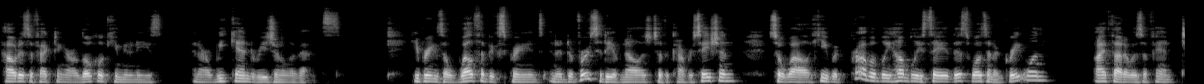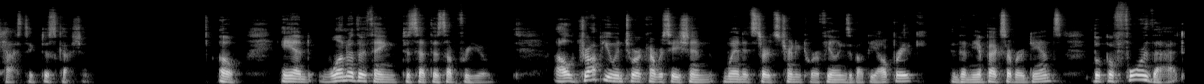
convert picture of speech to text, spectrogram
how it is affecting our local communities and our weekend regional events. He brings a wealth of experience and a diversity of knowledge to the conversation, so while he would probably humbly say this wasn't a great one, I thought it was a fantastic discussion. Oh, and one other thing to set this up for you. I'll drop you into our conversation when it starts turning to our feelings about the outbreak and then the impacts of our dance. But before that,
